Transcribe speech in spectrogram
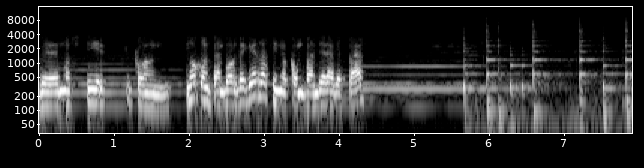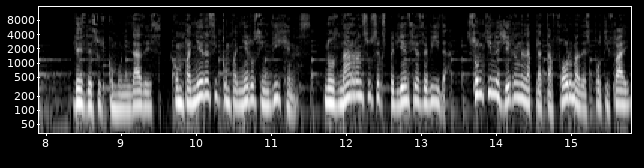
debemos ir con, no con tambor de guerra, sino con bandera de paz, Desde sus comunidades, compañeras y compañeros indígenas nos narran sus experiencias de vida. Son quienes llegan a la plataforma de Spotify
